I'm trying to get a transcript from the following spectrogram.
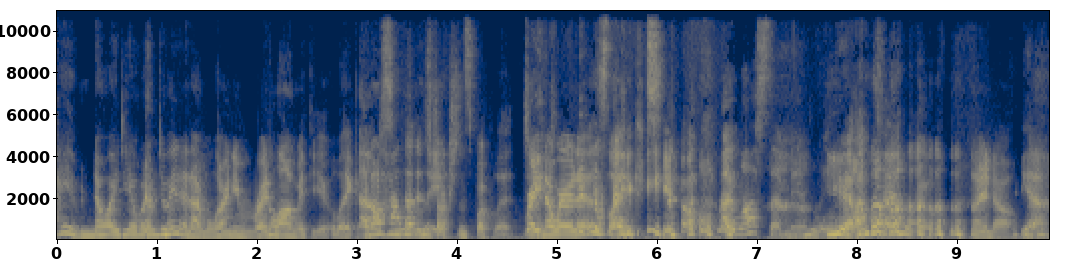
I have no idea what I'm doing, and I'm learning right along with you. Like I don't have that instructions booklet. Do Right. you know where it is? Right. Like you know. I lost that manual yeah. a long time ago. I know. Yeah.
